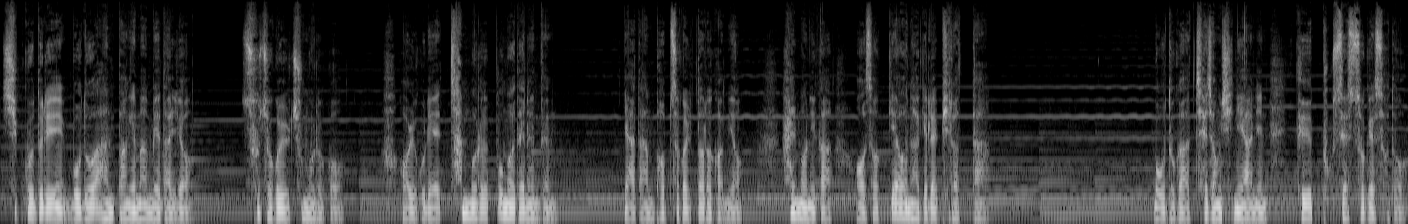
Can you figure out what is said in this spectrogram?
식구들이 모두 안방에만 매달려 수족을 주무르고 얼굴에 찬물을 뿜어대는 등 야단 법석을 떨어가며 할머니가 어서 깨어나기를 빌었다. 모두가 제정신이 아닌 그 북새 속에서도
